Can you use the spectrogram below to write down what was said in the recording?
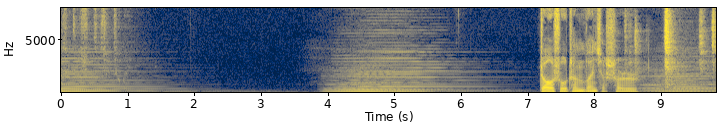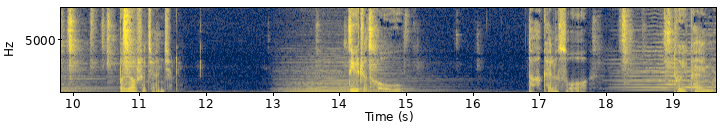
现在选择权交给你。赵守臣弯下身儿，把钥匙捡起来，低着头，打开了锁。推开门，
